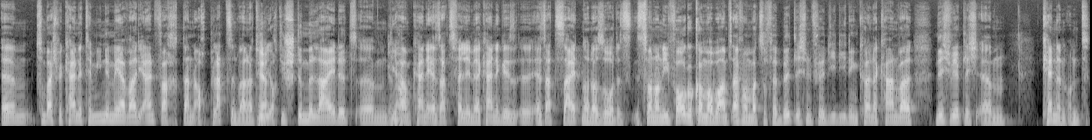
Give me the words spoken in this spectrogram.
ähm, zum Beispiel keine Termine mehr, weil die einfach dann auch platt sind, weil natürlich Ja. auch die Stimme leidet. Ähm, Die Genau. haben keine Ersatzfälle mehr, keine Ge- äh, Ersatzseiten oder so. Das ist zwar noch nie vorgekommen, aber um es einfach mal zu verbildlichen für die, die den Kölner Karneval nicht wirklich ähm, kennen. Und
